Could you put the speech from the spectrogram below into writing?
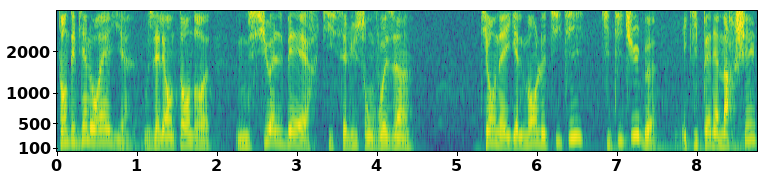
Tendez bien l'oreille, vous allez entendre Monsieur Albert qui salue son voisin. Tiens, on a également le Titi qui titube et qui peine à marcher,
